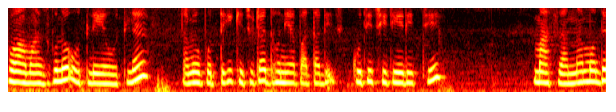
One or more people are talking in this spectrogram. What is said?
পোয়া মাছগুলো উতলিয়ে উঠলে আমি উপর থেকে কিছুটা ধনিয়া পাতা দি, কুচি ছিটিয়ে দিচ্ছি। মাছ রান্নার মধ্যে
